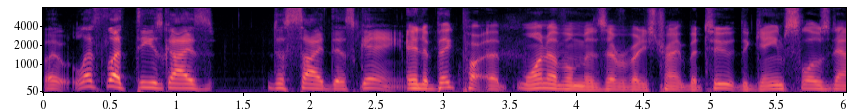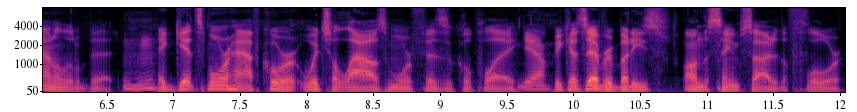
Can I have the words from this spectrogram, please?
but let's let these guys decide this game. And a big part, uh, one of them is everybody's trying, but two, the game slows down a little bit. It gets more half court, which allows more physical play. Mm-hmm. Yeah. because everybody's on the same side of the floor.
